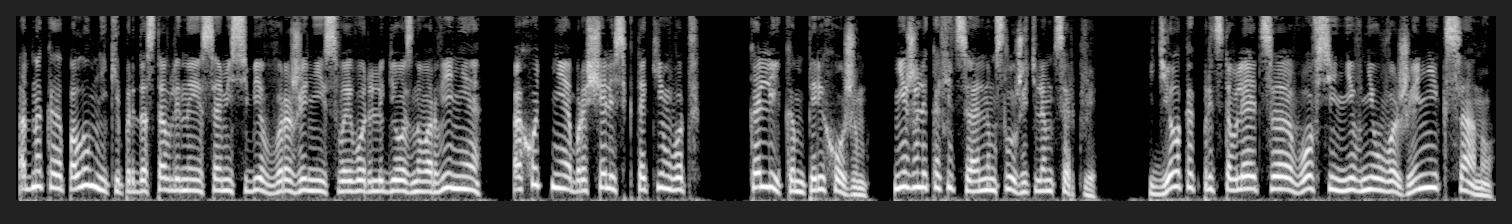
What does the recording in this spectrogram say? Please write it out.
Однако паломники, предоставленные сами себе в выражении своего религиозного рвения, охотнее обращались к таким вот каликам-перехожим, нежели к официальным служителям церкви. И дело, как представляется, вовсе не в неуважении к сану.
